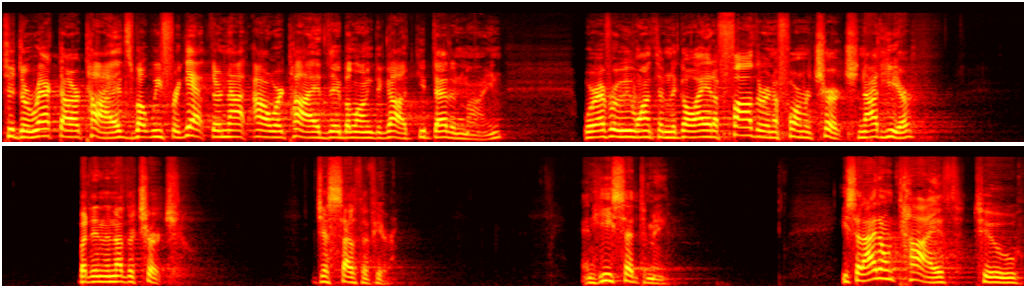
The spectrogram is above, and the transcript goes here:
to direct our tithes, but we forget they're not our tithes, they belong to God. Keep that in mind wherever we want them to go. I had a father in a former church, not here, but in another church, just south of here. And he said to me, he said, I don't tithe to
